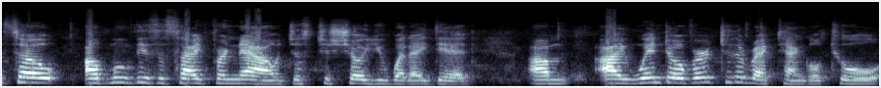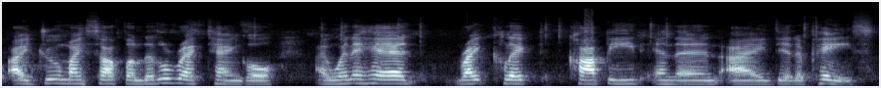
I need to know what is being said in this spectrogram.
so I'll move these aside for now just to show you what I did. Um, I went over to the rectangle tool. I drew myself a little rectangle. I went ahead, right clicked, copied, and then I did a paste.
